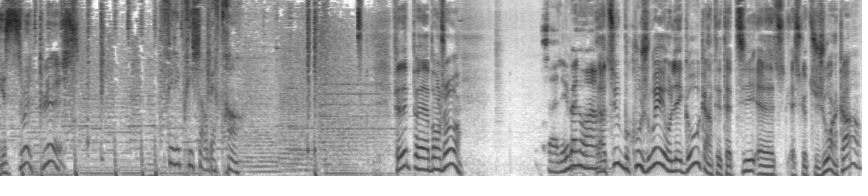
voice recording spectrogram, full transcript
Et si tu veux de plus? Philippe Richard Bertrand. Philippe, euh, bonjour. Salut Benoît. As-tu beaucoup joué au Lego quand tu étais petit? Euh, Est-ce que tu joues encore?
